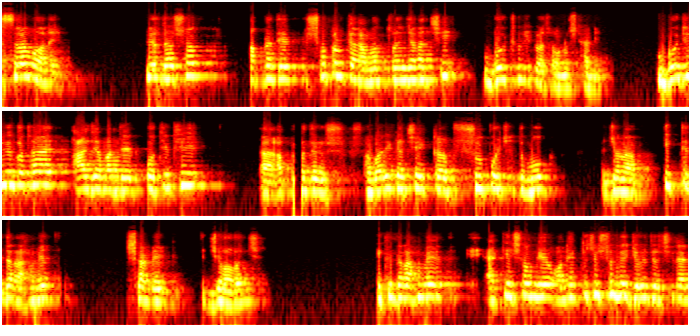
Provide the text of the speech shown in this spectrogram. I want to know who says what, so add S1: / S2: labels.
S1: আসসালামু আলাইকুম। প্রিয় দর্শক, আপনাদের সকলকে আমন্ত্রণ জানাচ্ছি বৈঠকি কথা অনুষ্ঠানে। বৈঠকি কথায় আজ আমাদের অতিথি আপনাদের সবারই কাছে একটা সুপরিচিত মুখ, জনাব ইকতেদার আহমেদ সাবেক জজ। ইকতেদার আহমেদ একই সঙ্গে অনেক কিছুর সঙ্গে জড়িত ছিলেন।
